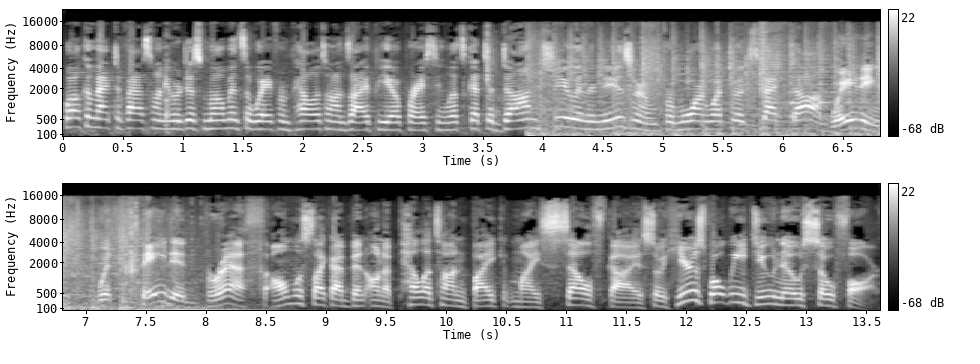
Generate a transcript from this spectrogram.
Welcome back to Fast Money. We're just moments away from Peloton's IPO pricing. Let's get to Dom Chu in the newsroom for more on what to expect. Dom. Waiting with bated breath, almost like I've been on a Peloton bike myself, guys. So here's what we do know so far.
